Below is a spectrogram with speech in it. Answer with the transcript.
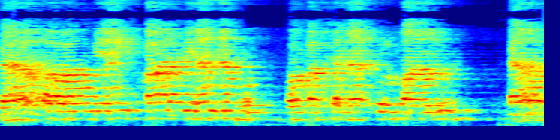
كان الصواب بأن قال بأنه فوق السماء سلطان كان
